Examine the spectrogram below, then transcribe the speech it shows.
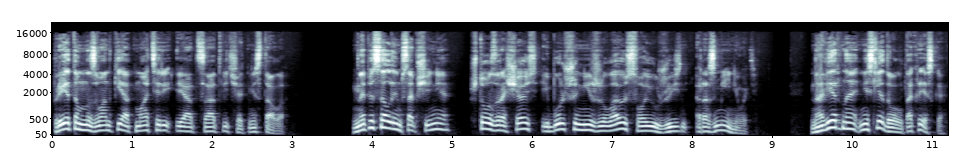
При этом на звонки от матери и отца отвечать не стала. Написала им сообщение, что возвращаюсь и больше не желаю свою жизнь разменивать. Наверное, не следовало так резко.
